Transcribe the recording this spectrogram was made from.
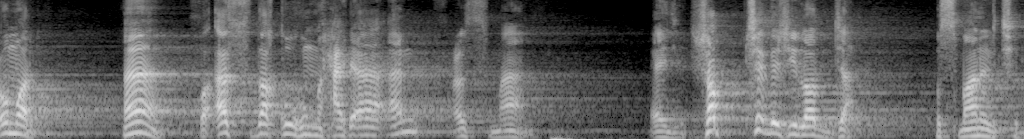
ওমর হ্যাঁ হায়া উসমান। এই যে সবচেয়ে বেশি লজ্জা উসমানের ছিল।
